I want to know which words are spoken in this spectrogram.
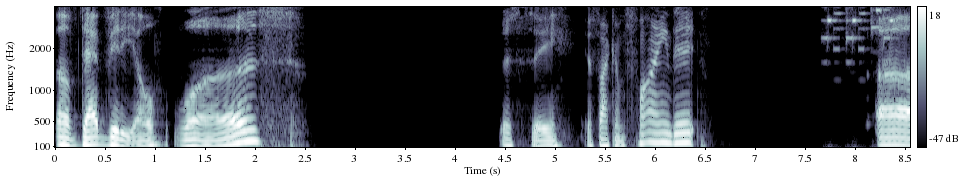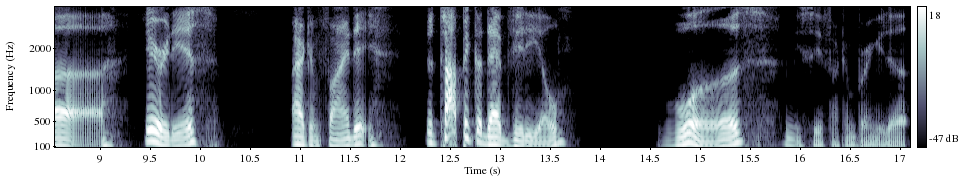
of that video was let's see if I can find it. Uh here it is. I can find it. The topic of that video was let me see if I can bring it up.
